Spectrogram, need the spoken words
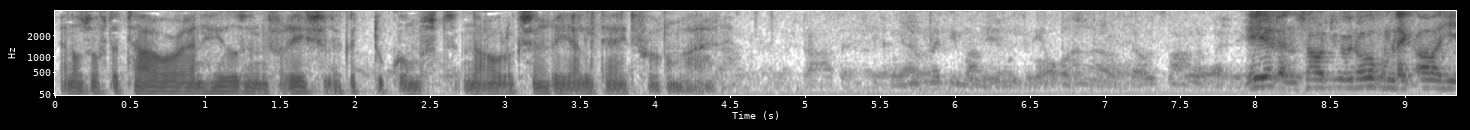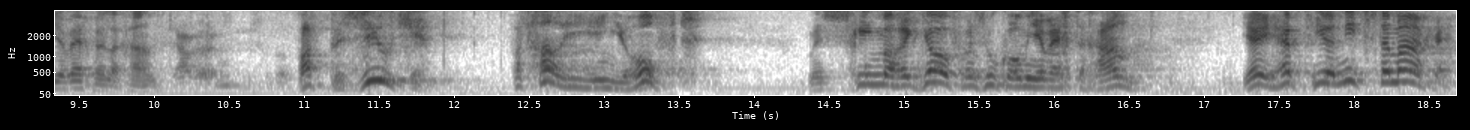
En alsof de tower en heel zijn vreselijke toekomst nauwelijks een realiteit voor hem waren. Heren, zou u een ogenblik alle hier weg willen gaan? Wat bezielt je? Wat haal je in je hoofd? Misschien mag ik jou verzoeken om hier weg te gaan. Jij hebt hier niets te maken.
